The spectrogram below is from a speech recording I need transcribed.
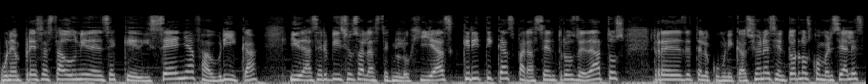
una empresa estadounidense que diseña, fabrica y da servicios a las tecnologías críticas para centros de datos, redes de telecomunicaciones y entornos comerciales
